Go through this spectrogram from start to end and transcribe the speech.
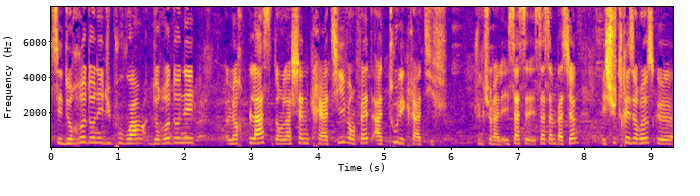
c'est de redonner du pouvoir, de redonner leur place dans la chaîne créative, en fait, à tous les créatifs culturels. Et ça, ça, ça me passionne. Et je suis très heureuse que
